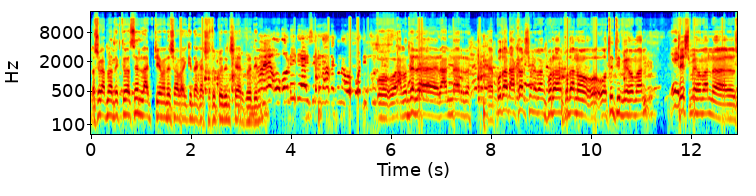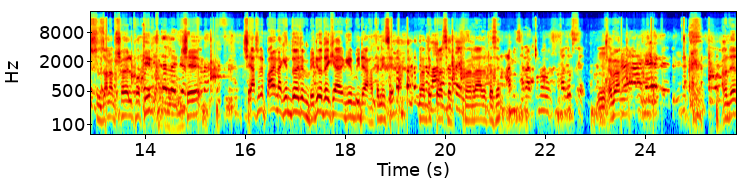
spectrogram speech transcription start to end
দর্শক আপনারা দেখতে পাচ্ছেন লাইভটি আমাদের সবাইকে দেখার সুযোগ করে দিন শেয়ার করে দিন। ও আমাদের রান্নার প্রধান আকর্ষণ এবং প্রধান অতিথি মেহমান শেষ মেহমান জনাব সোহেল ফকির সে সে আসলে পারে না কিন্তু ওই যে ভিডিও দেখে আর কি বিটা হাতে নিছে। আপনারা দেখতে পাচ্ছেন। হ্যাঁ, আছে। উঠছে উম, এবং আমাদের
